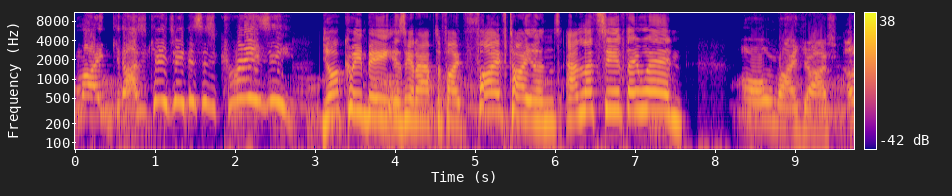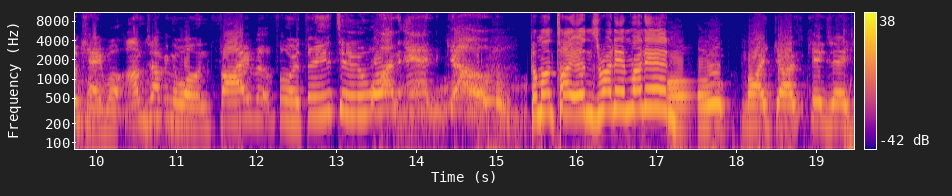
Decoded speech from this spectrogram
my gosh, KJ, this is crazy! Your queen bee is going to have to fight five titans and let's see if they win. Oh my gosh. Okay, well, I'm jumping the wall in five, four, three, two, one, and go! Come on, titans, run in, run in. Oh my gosh, KJ,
